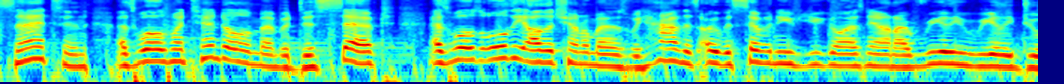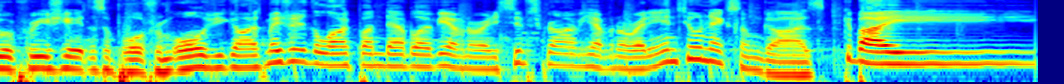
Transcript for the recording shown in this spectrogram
Saturn, as well as my $10 member Decept, as well as all the other channel members we have. There's over 70 of you guys now, and I really, really do appreciate the support from all of you guys. Make sure to hit the like button down below if you haven't already, subscribe if you haven't already. Until next time, guys, goodbye!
